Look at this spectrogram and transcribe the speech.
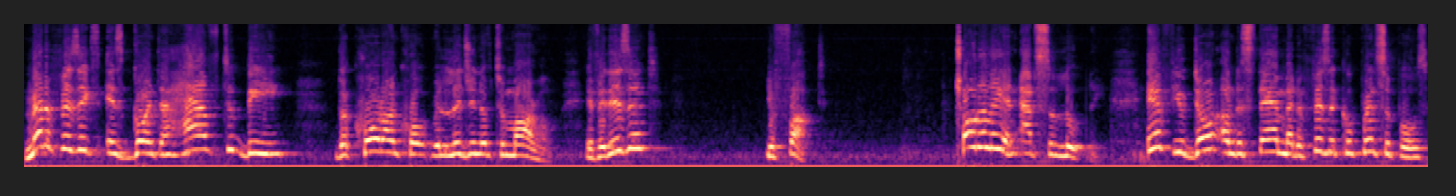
metaphysics is going to have to be the quote-unquote religion of tomorrow. If it isn't, you're fucked. Totally and absolutely. If you don't understand metaphysical principles,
